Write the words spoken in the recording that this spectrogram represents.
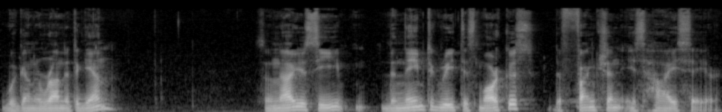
we're going to run it again. So now you see the name to greet is Marcus, the function is hi sayer.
